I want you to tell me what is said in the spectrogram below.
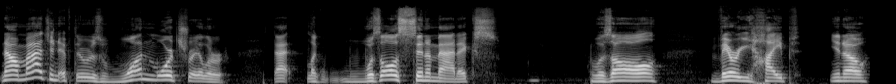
Now imagine if there was one more trailer that like was all cinematics, was all very hyped, you know,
